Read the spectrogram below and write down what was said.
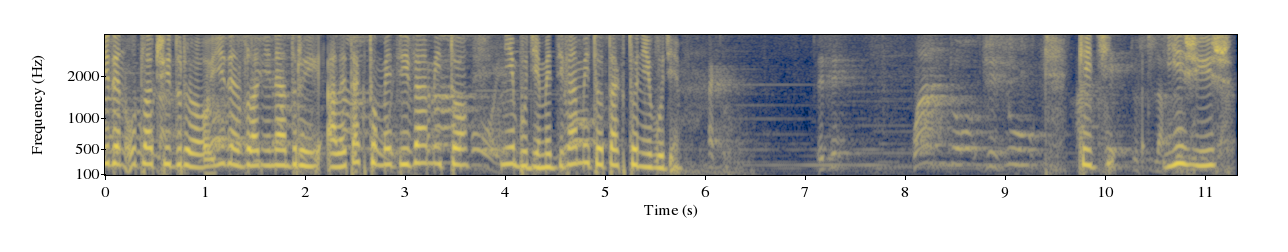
Jeden utlačí druhého, jeden vládne na druhých, ale takto medzi vami to nebude. Medzi vami to takto nebude. Keď Ježíš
